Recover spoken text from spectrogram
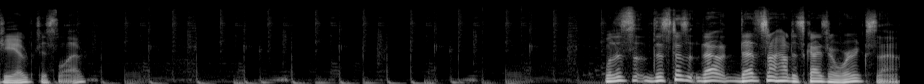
Geo just left. Well, this this doesn't that that's not how disguiser works though.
